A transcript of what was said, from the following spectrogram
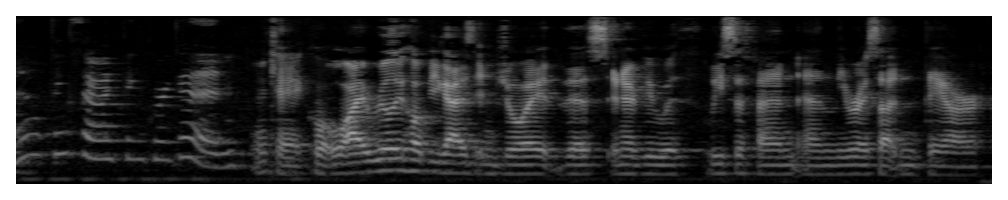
I don't think so. I think we're good. Okay, cool. Well, I really hope you guys enjoyed this interview with Lisa Fenn and Leroy Sutton. They are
